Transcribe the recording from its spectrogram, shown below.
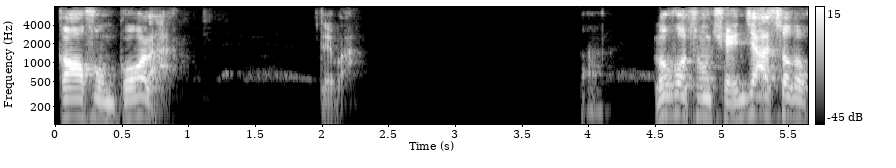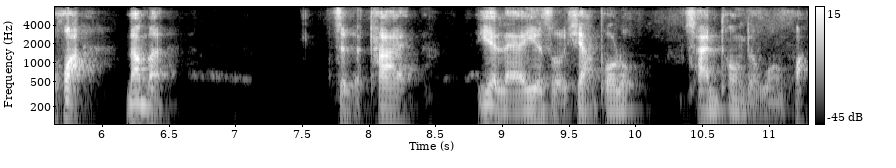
高峰过了，对吧？啊，如果从全家说的话，那么这个他越来越走下坡路，传统的文化。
